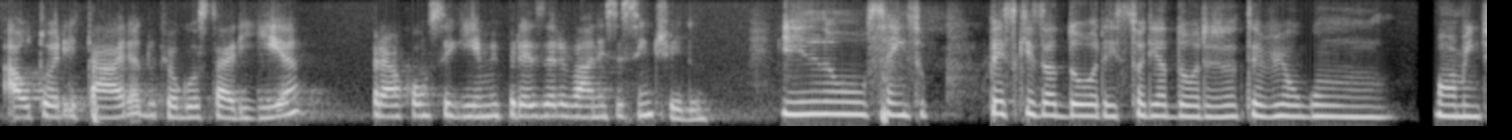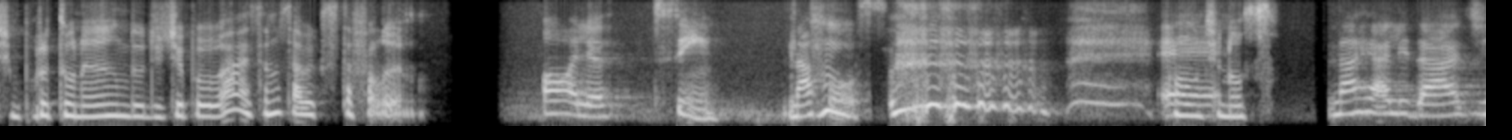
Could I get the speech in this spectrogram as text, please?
autoritária do que eu gostaria para conseguir me preservar nesse sentido. E no senso pesquisadora, historiadora, já teve algum homem te importunando de tipo, ah, você não sabe o que você está falando? Olha, sim, na pós. É, Conte-nos. na realidade,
